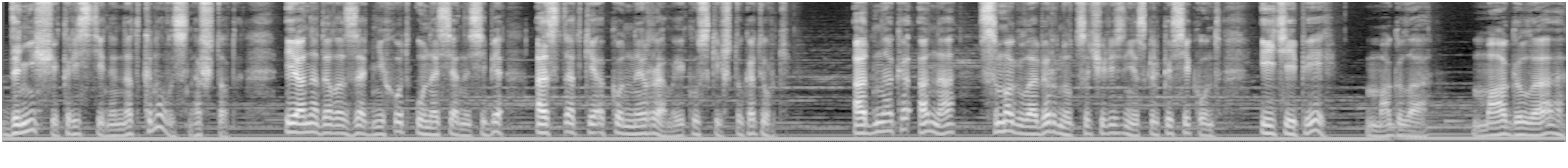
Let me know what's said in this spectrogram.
Днище Кристины наткнулось на что-то, и она дала задний ход, унося на себе остатки оконной рамы и куски штукатурки. Однако она смогла вернуться через несколько секунд, и теперь могла, могла.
